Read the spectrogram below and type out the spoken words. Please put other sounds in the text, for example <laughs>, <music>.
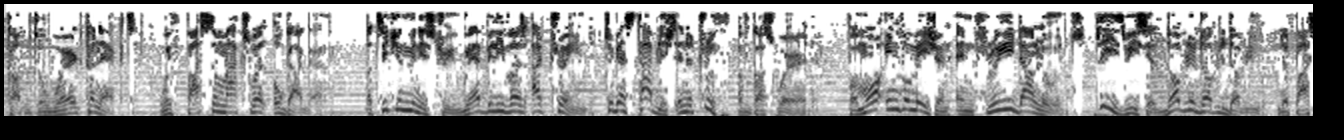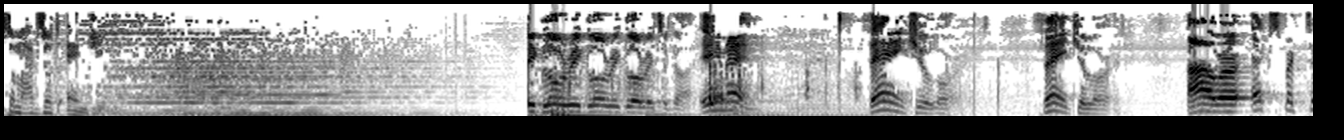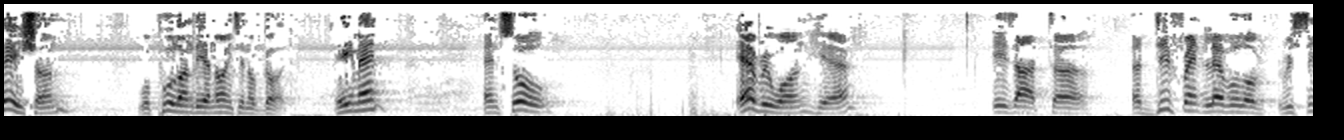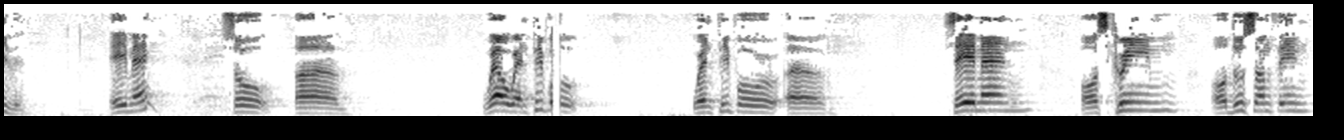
Welcome to Word Connect with Pastor Maxwell Ogaga, a teaching ministry where believers are trained to be established in the truth of God's Word. For more information and free downloads, please visit www.thepastormax.ng. Glory, glory, glory to God. Amen. Thank you, Lord. Thank you, Lord. Our expectation will pull on the anointing of God. Amen. And so, everyone here is at uh, a different level of receiving. Amen. So, uh, well, when people when people uh, say amen or scream or do something,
